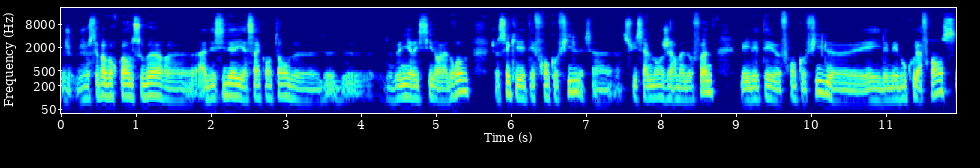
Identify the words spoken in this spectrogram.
je ne sais pas pourquoi Hans Huber euh, a décidé il y a 50 ans de, venir ici dans la Drôme. Je sais qu'il était francophile, c'est un Suisse-allemand germanophone, mais il était euh, francophile euh, et il aimait beaucoup la France.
